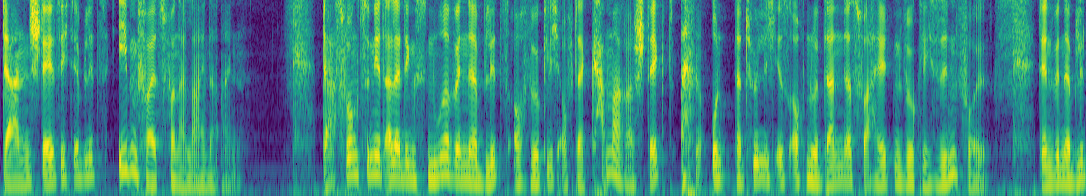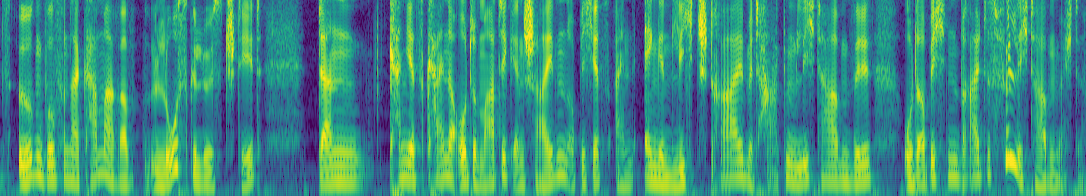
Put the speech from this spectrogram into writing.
dann stellt sich der Blitz ebenfalls von alleine ein. Das funktioniert allerdings nur, wenn der Blitz auch wirklich auf der Kamera steckt und natürlich ist auch nur dann das Verhalten wirklich sinnvoll. Denn wenn der Blitz irgendwo von der Kamera losgelöst steht, dann kann jetzt keine Automatik entscheiden, ob ich jetzt einen engen Lichtstrahl mit hartem Licht haben will oder ob ich ein breites Fülllicht haben möchte.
